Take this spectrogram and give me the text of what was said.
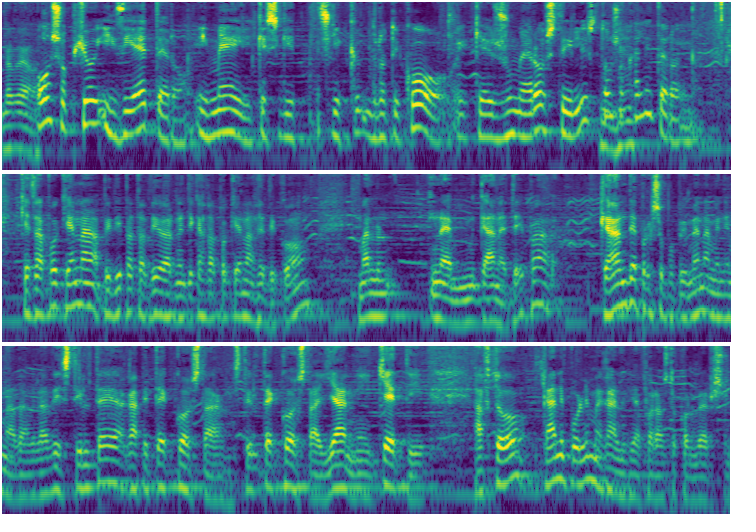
Βεβαίως. Όσο πιο ιδιαίτερο email και συγκε- συγκεντρωτικό και ζουμερό στείλεις, τόσο καλύτερο είναι. Και θα πω και ένα, επειδή είπα τα δύο αρνητικά, θα πω και ένα θετικό. Μάλλον, ναι, μην κάνετε, είπα. Κάντε προσωποποιημένα μηνύματα. Δηλαδή, στείλτε αγαπητέ Κώστα, στείλτε Κώστα, Γιάννη, Κέτι. Αυτό κάνει πολύ μεγάλη διαφορά στο conversion.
